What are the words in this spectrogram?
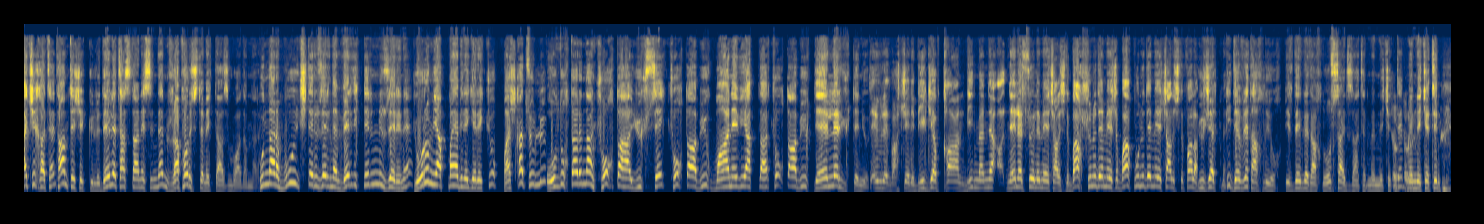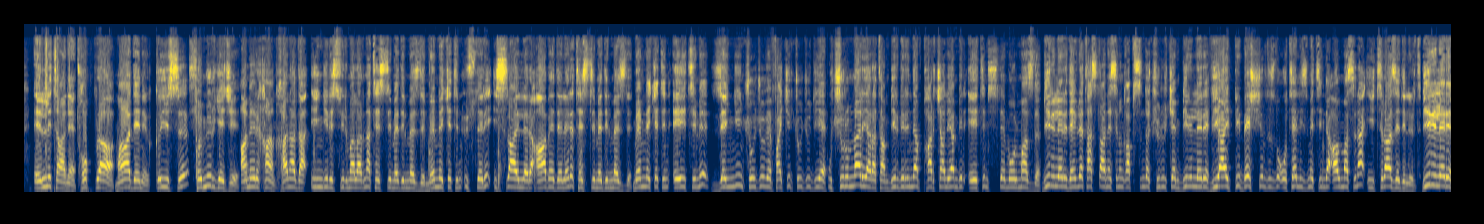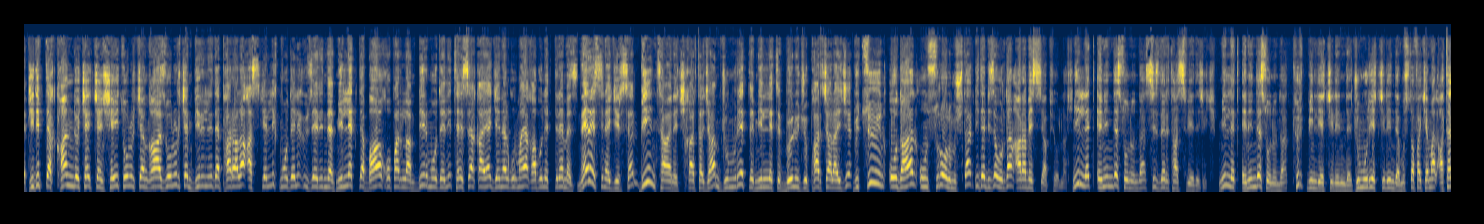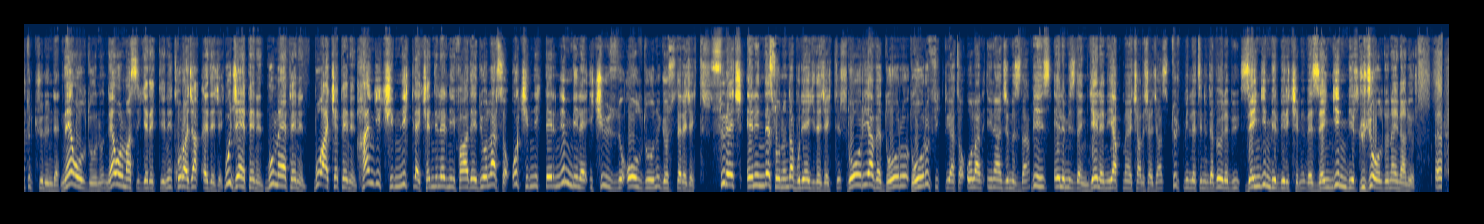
Hakikaten tam teşekküllü devlet hastanesinden rapor istemek lazım bu adamlara. Bunların bu işler üzerinden verdiklerinin üzerine yorum yapmaya bile gerek yok. Başka türlü olduklarından çok daha yüksek, çok daha büyük maneviyatlar, çok daha büyük değerler yükleniyor. Devlet Bahçeli, Bilge Kağan bilmem ne neler söylemeye çalıştı. Bak şunu demeye çalıştı, bak bunu demeye çalıştı falan. Yüceltme. Bir devlet aklı yok. Bir devlet aklı olsaydı zaten memlekette memleketin 50 tane toprağı, madeni, kıyısı sömürgeci Amerikan, Kanada, İngiliz firmalarına teslim edilmezdi. Memleketin üstleri İsraillere, ABD'lere teslim edilmezdi. Memleketin eğitimi zengin çocuğu ve fakir çocuğu diye uçurumlar yaratan, birbirinden parçalayan bir eğitim sistemi olmazdı. Birileri devlet hastanesinin kapısında çürürken birileri VIP 5 yıldızlı otel hizmetinde almasına itiraz edilirdi. Birileri gidip de kan dökerken, şehit olurken, gazi olurken birileri de paralı askerlik modeli üzerinden milletle bağı koparılan bir modeli TSK'ya genelkurmaya kabul ettiremez. Neresine girsem bin tane çıkartacağım cumhuriyet ve milleti bölücü, parçalayıcı bütün odağın unsuru olmuşlar. Bir de bize oradan arabesk yapıyorlar. Millet eninde sonunda sizleri tasfiye edecek. Millet eninde sonunda Türk milliyetçiliğinde, cumhuriyetçiliğinde, Mustafa Kemal Atatürkçülüğünde ne olduğunu, ne olması gerektiğini kuracak edecek. Bu CHP'nin, bu MHP'nin, bu AKP'nin hangi kimlikle kendilerini ifade ediyorlarsa o kimliklerinin bile iki yüzlü olduğunu gösterecektir. Süreç eninde sonunda buraya gidecektir. Doğruya ve doğru doğru fikriyata olan inancımızda biz elimizden geleni yapmaya çalışacağız. Türk milletinin de böyle bir zengin bir birikimi ve zengin bir gücü olduğuna inanıyoruz. Evet.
